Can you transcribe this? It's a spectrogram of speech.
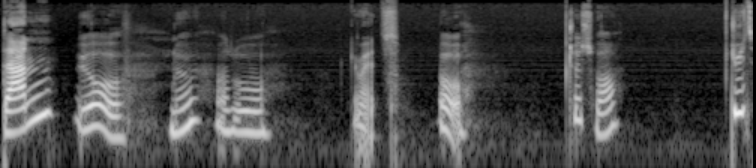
Dann, ja, ne, also. Gehen wir jetzt. Ja. Tschüss, war. Tschüss.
